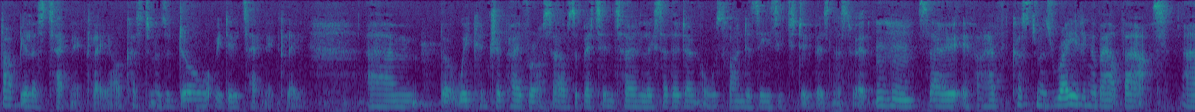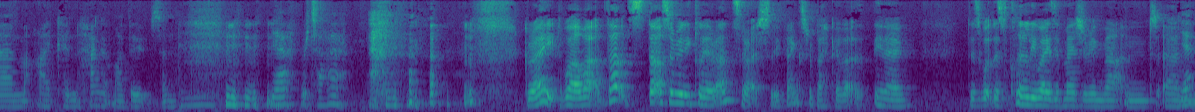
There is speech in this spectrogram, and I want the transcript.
fabulous technically, our customers adore what we do technically. Um, but we can trip over ourselves a bit internally, so they don't always find us easy to do business with. Mm-hmm. So if I have customers raving about that, um, I can hang up my boots and yeah, retire. Great. Well, that, that's that's a really clear answer, actually. Thanks, Rebecca. That you know, there's what there's clearly ways of measuring that and um, Yeah.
